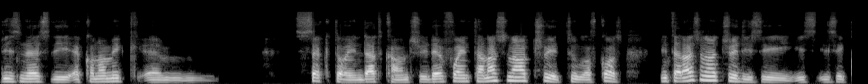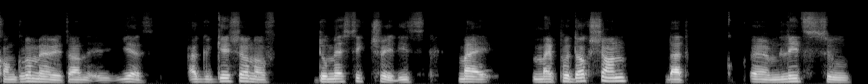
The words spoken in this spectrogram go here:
business, the economic um, sector in that country. Then for international trade too, of course, international trade is a is, is a conglomerate and uh, yes, aggregation of domestic trade. It's my my production that um, leads to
